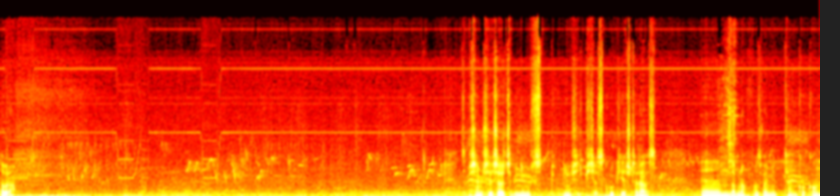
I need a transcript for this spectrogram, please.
Dobra. Zapiszemy się jeszcze żeby nie, mus, nie musieć pić jaskółki jeszcze raz. Ym, dobra, nazwijmy ten kokon.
